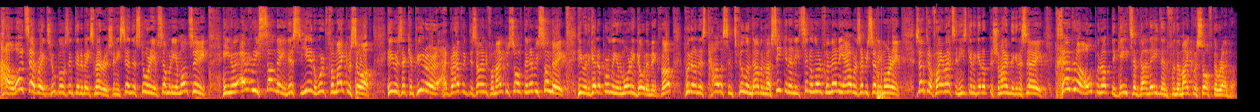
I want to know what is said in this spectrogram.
uh, what separates? Who goes into the base medrash? And he said the story of somebody in Monsey. He knew every Sunday this year to work for Microsoft. He was a computer, a graphic designer for Microsoft, and every Sunday he would get up early in the morning, go to mikvah, put on his talis and tefillin, daven vasikin, and he'd sit and learn for many hours every Sunday morning. Zaktar Fayemax, and he's going to get up to Shemaim, they're going to say, Chevra, open up the gates of Gan Eden for the Microsoft, the Rebbe.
